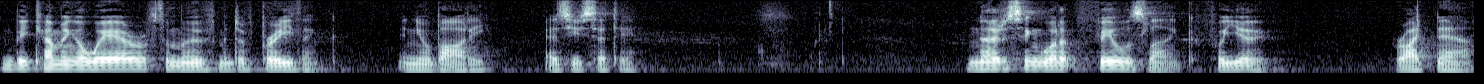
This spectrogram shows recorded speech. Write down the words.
And becoming aware of the movement of breathing in your body as you sit here. Noticing what it feels like for you right now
